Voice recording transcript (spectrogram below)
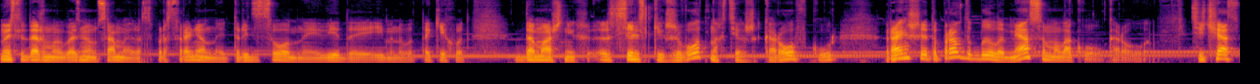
Ну, если даже мы возьмем самые распространенные традиционные виды именно вот таких вот домашних э, сельских животных, тех же коров, кур, раньше это правда было мясо, молоко у коровы. Сейчас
